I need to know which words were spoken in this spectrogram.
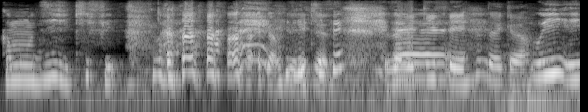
comme on dit, j'ai kiffé. J'ai kiffé. Vous avez Euh, kiffé, d'accord. Oui, et,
